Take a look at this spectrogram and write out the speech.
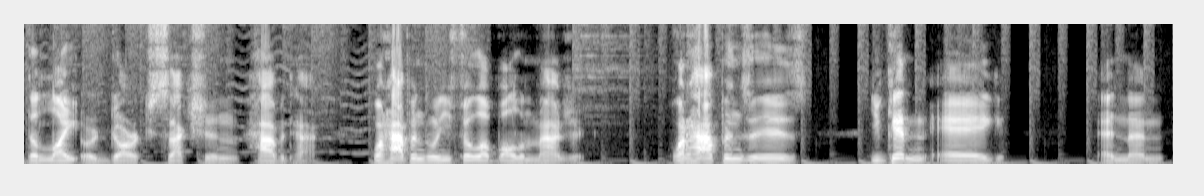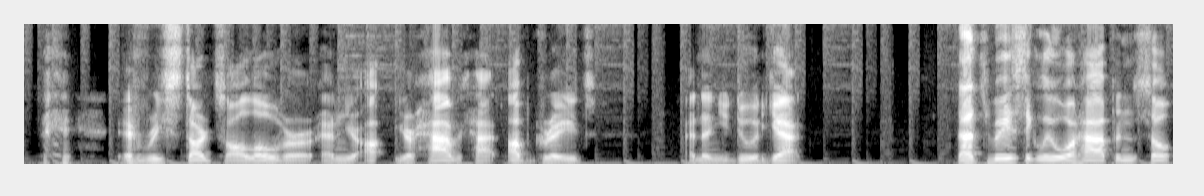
the light or dark section habitat? What happens when you fill up all the magic? What happens is you get an egg, and then it restarts all over, and your your habitat upgrades, and then you do it again. That's basically what happens. So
